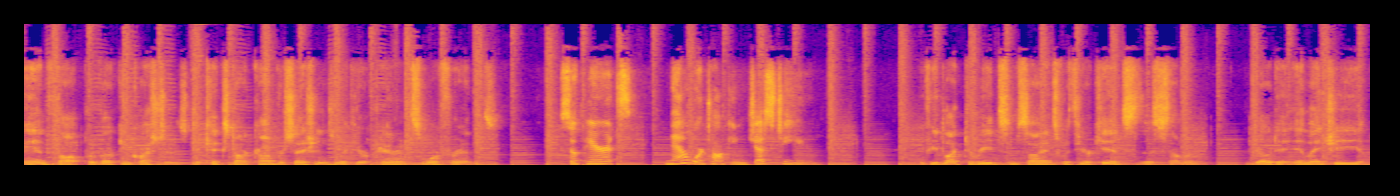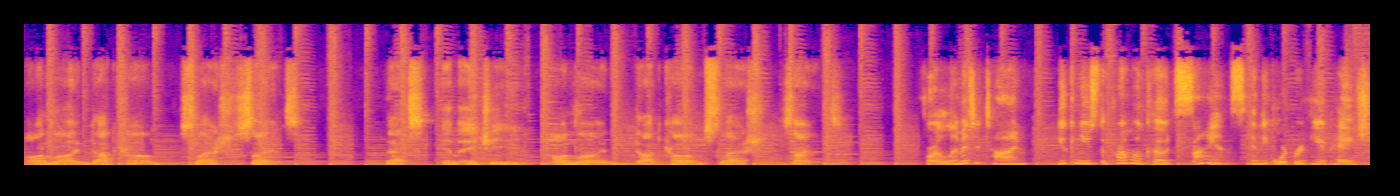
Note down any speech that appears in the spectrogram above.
and thought provoking questions to kickstart conversations with your parents or friends. So, parents, now we're talking just to you. If you'd like to read some science with your kids this summer, go to mheonline.com slash science. That's mheonline.com slash science. For a limited time, you can use the promo code SCIENCE in the order review page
